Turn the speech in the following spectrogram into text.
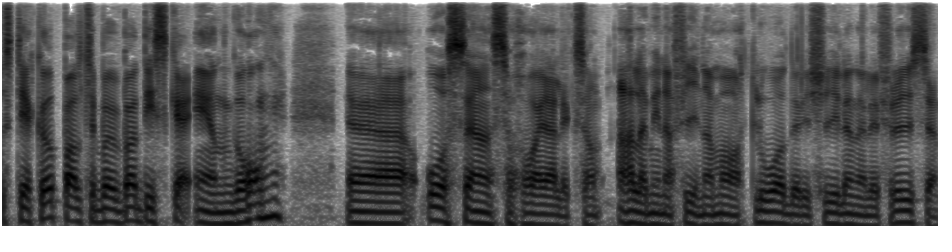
steka upp allt, så jag behöver bara diska en gång. Eh, och sen så har jag liksom alla mina fina matlådor i kylen eller i frysen.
